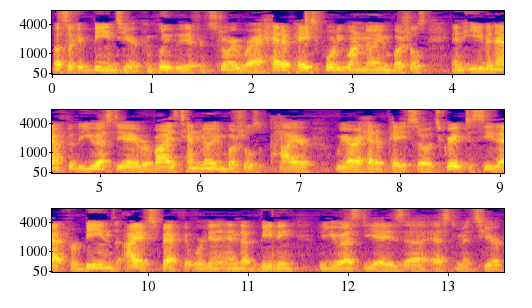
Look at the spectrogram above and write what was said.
let's look at beans here. Completely different story. We're ahead of pace, 41 million bushels, and even after the USDA revised 10 million bushels higher, we are ahead of pace. So it's great to see that for beans. I expect that we're going to end up beating the USDA's uh, estimates here,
